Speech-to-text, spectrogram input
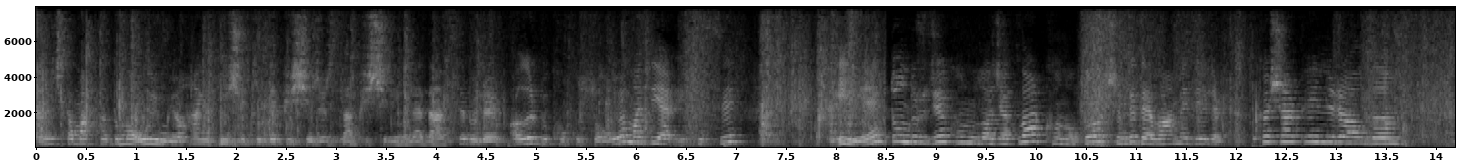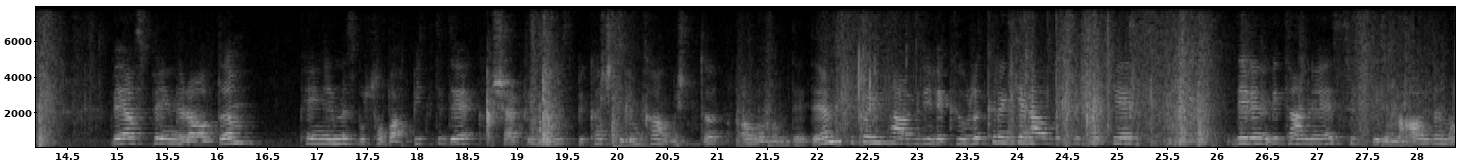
yani hiç damak tadıma uymuyor. Hangi şekilde pişirirsem pişireyim nedense böyle ağır bir kokusu oluyor ama diğer ikisi iyi. Dondurucuya konulacaklar konuldu. Şimdi devam edelim. Kaşar peyniri aldım. Beyaz peynir aldım. Peynirimiz bu sabah bitti de kaşar peynirimiz birkaç dilim kalmıştı. Alalım dedim. Tüfeğin tabiriyle kıvrık kraker aldık bir paket. Derin bir tane süt dilimi aldım. Hemen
